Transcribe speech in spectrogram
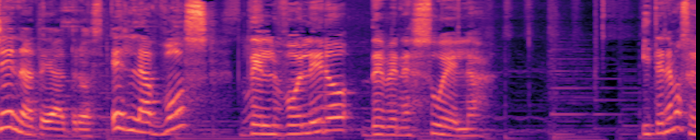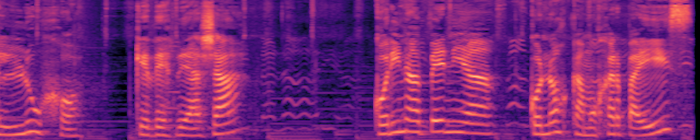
Llena teatros. Es la voz del bolero de Venezuela. Y tenemos el lujo que desde allá Corina Peña conozca Mujer País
